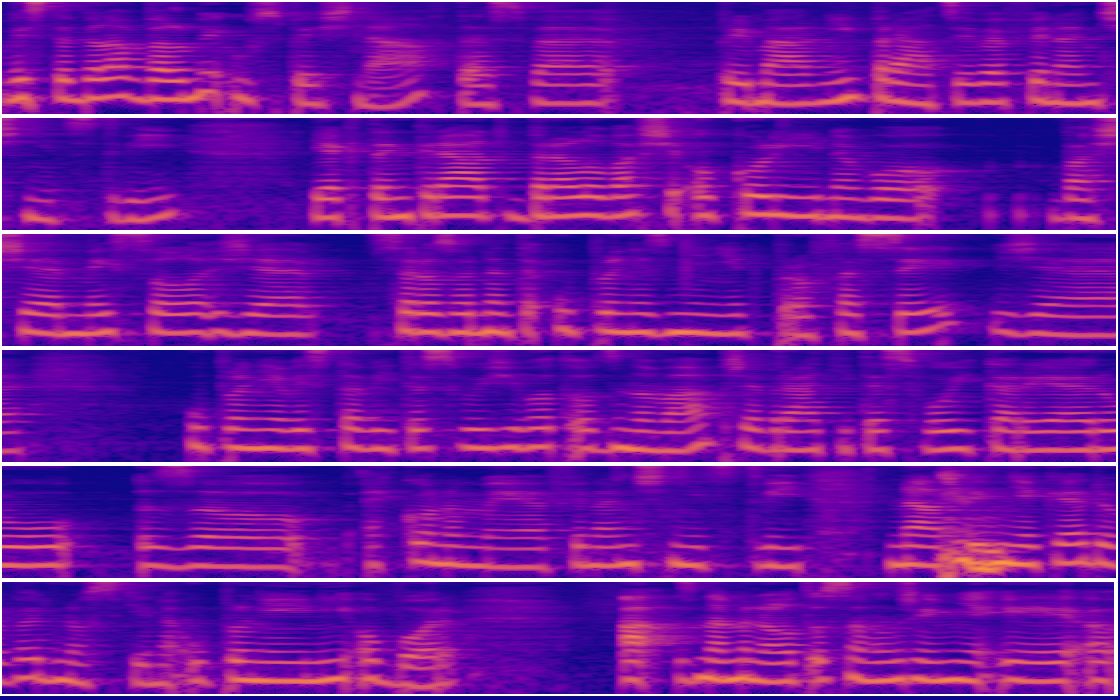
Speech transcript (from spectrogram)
Vy jste byla velmi úspěšná v té své primární práci ve finančnictví, jak tenkrát bralo vaše okolí nebo vaše mysl, že se rozhodnete úplně změnit profesi, že úplně vystavíte svůj život od znova, převrátíte svoji kariéru z ekonomie, finančnictví na ty měkké dovednosti, na úplně jiný obor. A znamenalo to samozřejmě i eh,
